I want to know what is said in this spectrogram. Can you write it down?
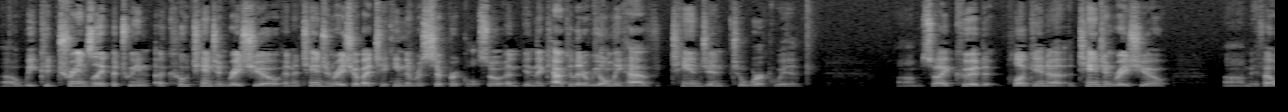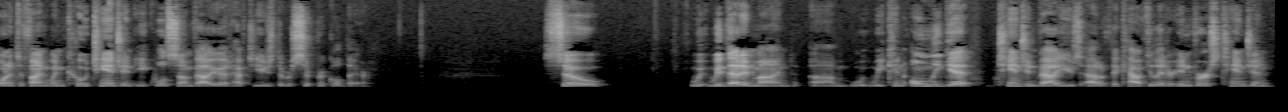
uh, we could translate between a cotangent ratio and a tangent ratio by taking the reciprocal. So in, in the calculator, we only have tangent to work with. Um, so I could plug in a, a tangent ratio. Um, if I wanted to find when cotangent equals some value, I'd have to use the reciprocal there. So with that in mind, um, we can only get tangent values out of the calculator, inverse tangent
